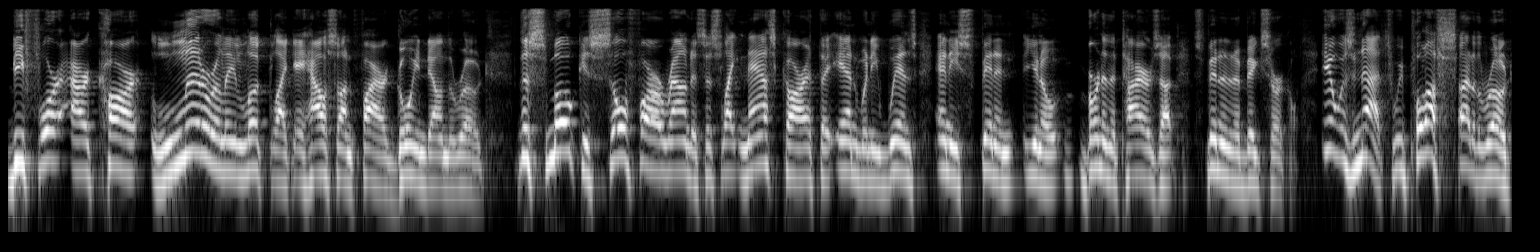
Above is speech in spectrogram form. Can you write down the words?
before our car literally looked like a house on fire going down the road. The smoke is so far around us. It's like NASCAR at the end when he wins and he's spinning, you know, burning the tires up, spinning in a big circle. It was nuts. We pull off the side of the road,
